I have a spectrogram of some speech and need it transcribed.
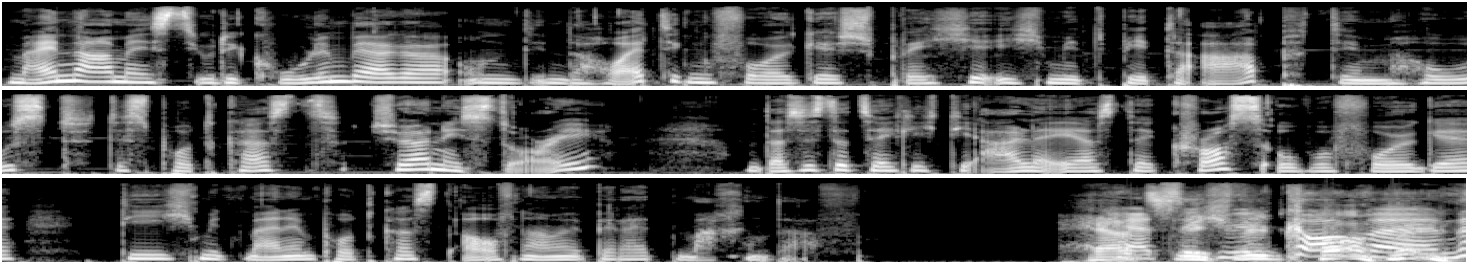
Mein Name ist Judy Kohlenberger und in der heutigen Folge spreche ich mit Peter Ab, dem Host des Podcasts Journey Story. Und das ist tatsächlich die allererste Crossover-Folge, die ich mit meinem Podcast Aufnahmebereit machen darf. Herzlich, Herzlich willkommen.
